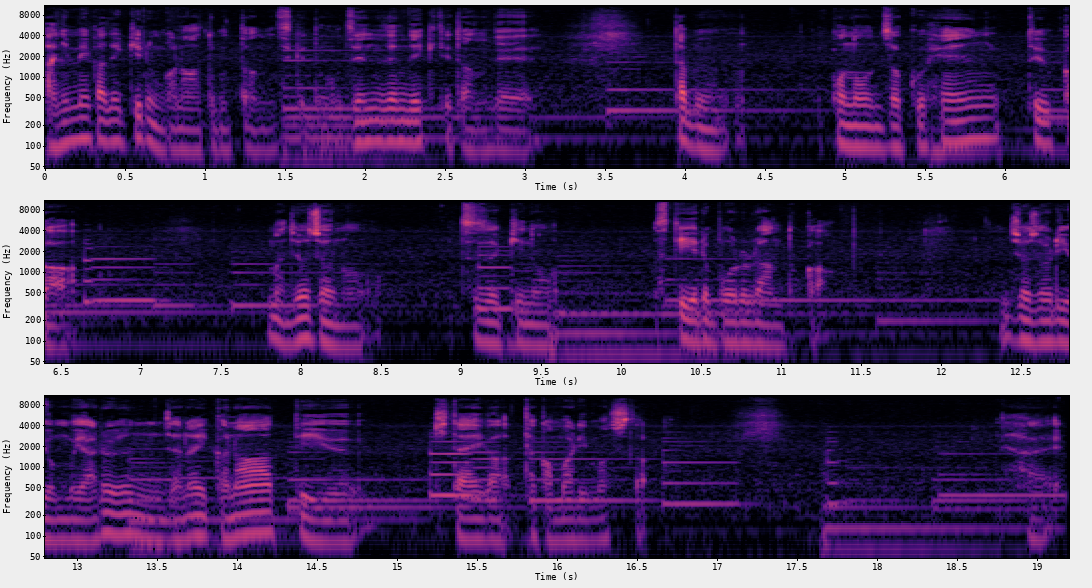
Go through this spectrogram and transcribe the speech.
アニメ化できるんかなと思ったんですけど全然できてたんで多分この続編というかまあジョジョの続きの「スティールボールラン」とか「ジョジョリオン」もやるんじゃないかなっていう期待が高まりました。はい。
